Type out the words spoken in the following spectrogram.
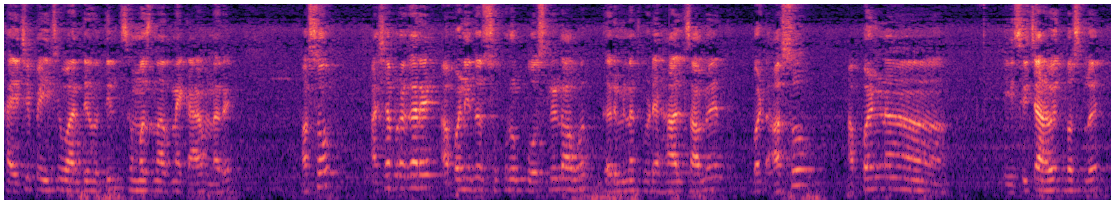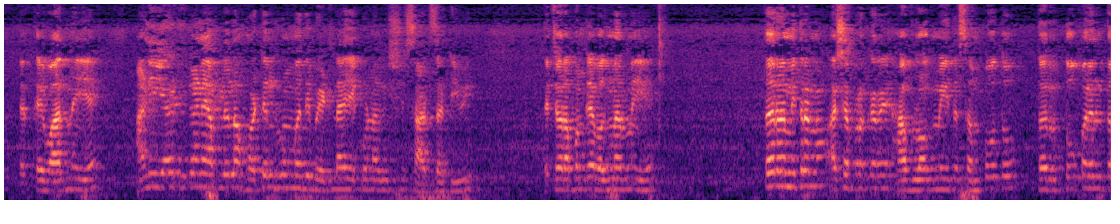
खायचे प्यायचे वाद्य होतील समजणार नाही काय होणार आहे. असो अशा प्रकारे आपण इथं सुखरूप पोहोचलेलो आहोत. गर्मीनं थोडे हाल चालू आहेत. बट असो आपण एसीच्या हवेत बसलोय. त्यात काही वाद नाहीये. आणि या ठिकाणी आपल्याला हॉटेल रूममध्ये भेटला आहे एकोणावीसशे साठचा टीव्ही त्याच्यावर आपण काय बघणार नाहीये. तर मित्रांनो अशा प्रकारे हा ब्लॉग मी इथं संपवतो. तर तोपर्यंत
